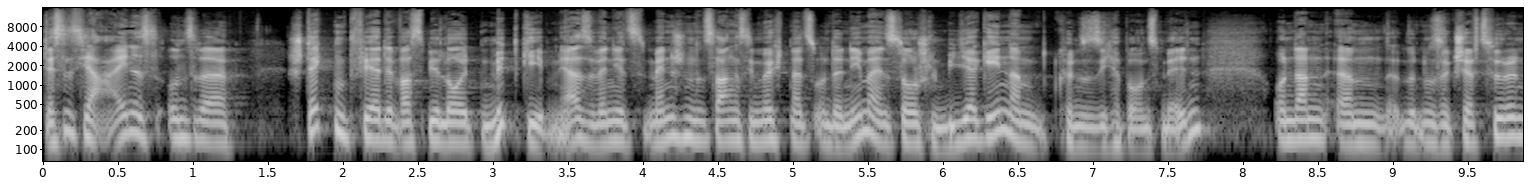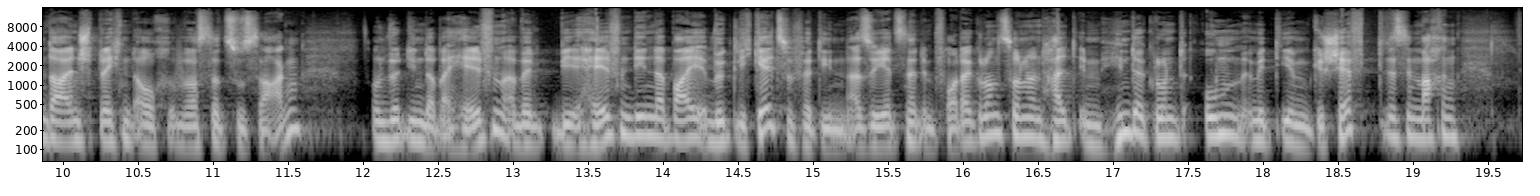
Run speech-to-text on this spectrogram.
Das ist ja eines unserer Steckenpferde, was wir Leuten mitgeben. Ja, also wenn jetzt Menschen sagen, sie möchten als Unternehmer in Social Media gehen, dann können sie sich ja bei uns melden und dann ähm, wird unsere Geschäftsführerin da entsprechend auch was dazu sagen. und wird ihnen dabei helfen, aber wir helfen denen dabei, wirklich Geld zu verdienen. Also jetzt nicht im Vordergrund, sondern halt im Hintergrund, um mit ihrem Geschäft, das sie machen,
